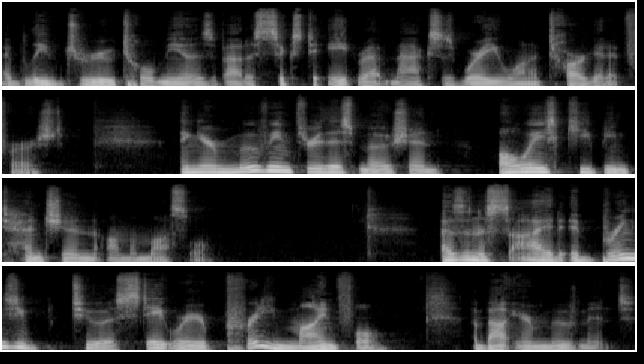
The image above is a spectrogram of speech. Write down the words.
I believe Drew told me it was about a six to eight rep max is where you want to target at first. And you're moving through this motion, always keeping tension on the muscle. As an aside, it brings you to a state where you're pretty mindful about your movement.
